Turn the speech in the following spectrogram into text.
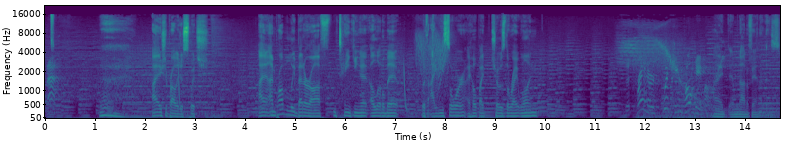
battle. I should probably just switch. I, I'm probably better off tanking it a little bit with Ivysaur. I hope I chose the right one. The trainer's switching Pokemon. I am not a fan of this.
